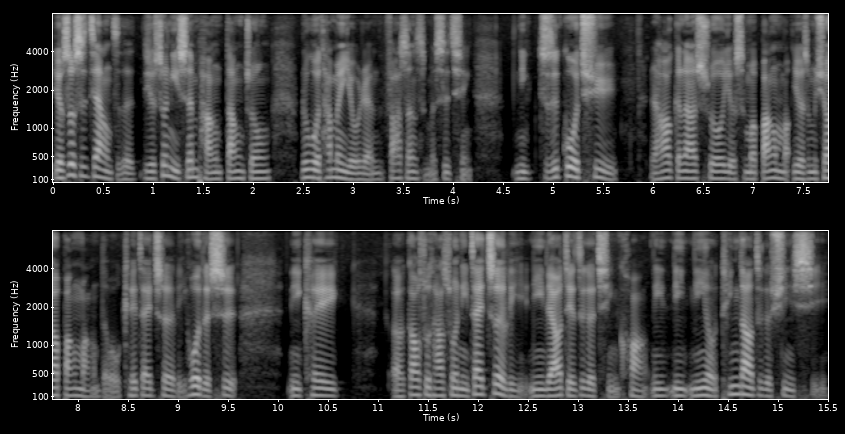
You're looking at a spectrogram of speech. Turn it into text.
有时候是这样子的，有时候你身旁当中，如果他们有人发生什么事情，你只是过去，然后跟他说有什么帮忙，有什么需要帮忙的，我可以在这里，或者是你可以呃告诉他说你在这里，你了解这个情况，你你你有听到这个讯息，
